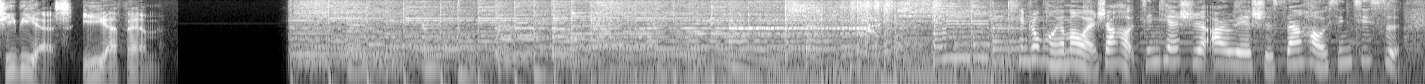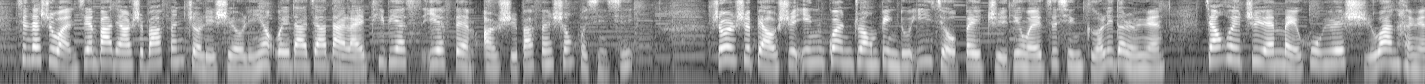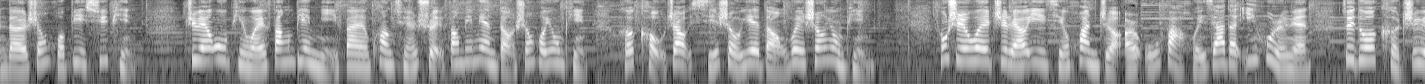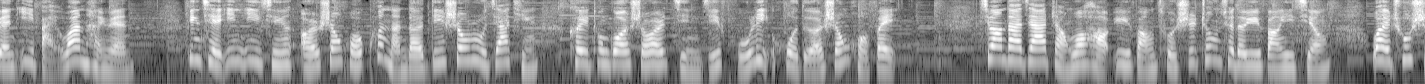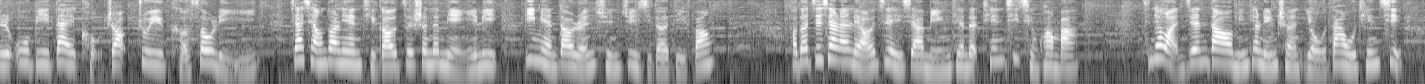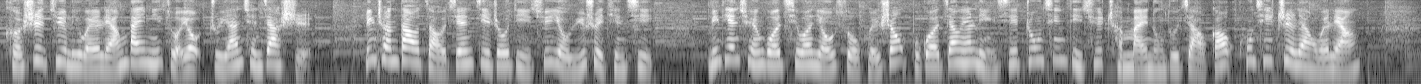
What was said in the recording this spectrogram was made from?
TBS EFM 听众朋友们，晚上好！今天是二月十三号，星期四，现在是晚间八点二十八分，这里是由林燕为大家带来 TBS EFM 二十八分生活信息。首尔市表示，因冠状病毒一九被指定为自行隔离的人员，将会支援每户约十万韩元的生活必需品。支援物品为方便米饭、矿泉水、方便面等生活用品和口罩、洗手液等卫生用品。同时，为治疗疫情患者而无法回家的医护人员，最多可支援一百万韩元，并且因疫情而生活困难的低收入家庭，可以通过首尔紧急福利获得生活费。希望大家掌握好预防措施，正确的预防疫情。外出时务必戴口罩，注意咳嗽礼仪，加强锻炼，提高自身的免疫力，避免到人群聚集的地方。好的，接下来了解一下明天的天气情况吧。今天晚间到明天凌晨有大雾天气，可视距离为两百米左右，注意安全驾驶。凌晨到早间济州地区有雨水天气。明天全国气温有所回升，不过江原岭西、中青地区尘霾浓度较高，空气质量为良。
